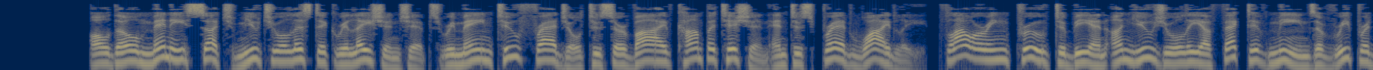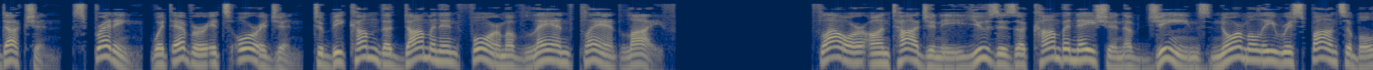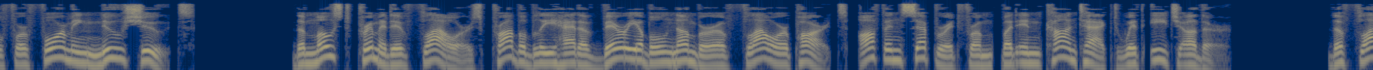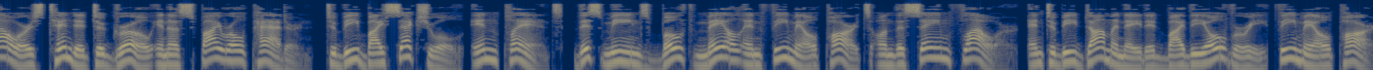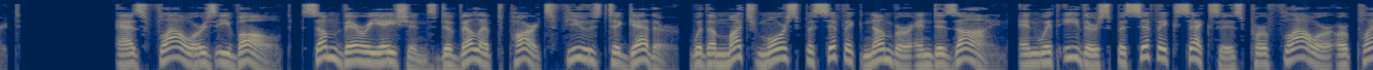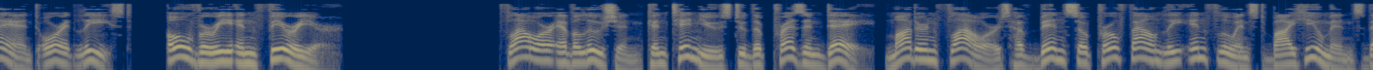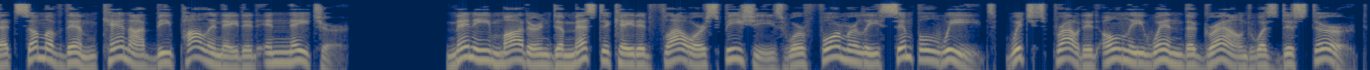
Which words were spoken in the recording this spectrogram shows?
Although many such mutualistic relationships remain too fragile to survive competition and to spread widely, Flowering proved to be an unusually effective means of reproduction, spreading whatever its origin to become the dominant form of land plant life. Flower ontogeny uses a combination of genes normally responsible for forming new shoots. The most primitive flowers probably had a variable number of flower parts, often separate from but in contact with each other. The flowers tended to grow in a spiral pattern, to be bisexual in plants, this means both male and female parts on the same flower, and to be dominated by the ovary female part. As flowers evolved, some variations developed parts fused together, with a much more specific number and design, and with either specific sexes per flower or plant or at least, ovary inferior. Flower evolution continues to the present day. Modern flowers have been so profoundly influenced by humans that some of them cannot be pollinated in nature. Many modern domesticated flower species were formerly simple weeds, which sprouted only when the ground was disturbed.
